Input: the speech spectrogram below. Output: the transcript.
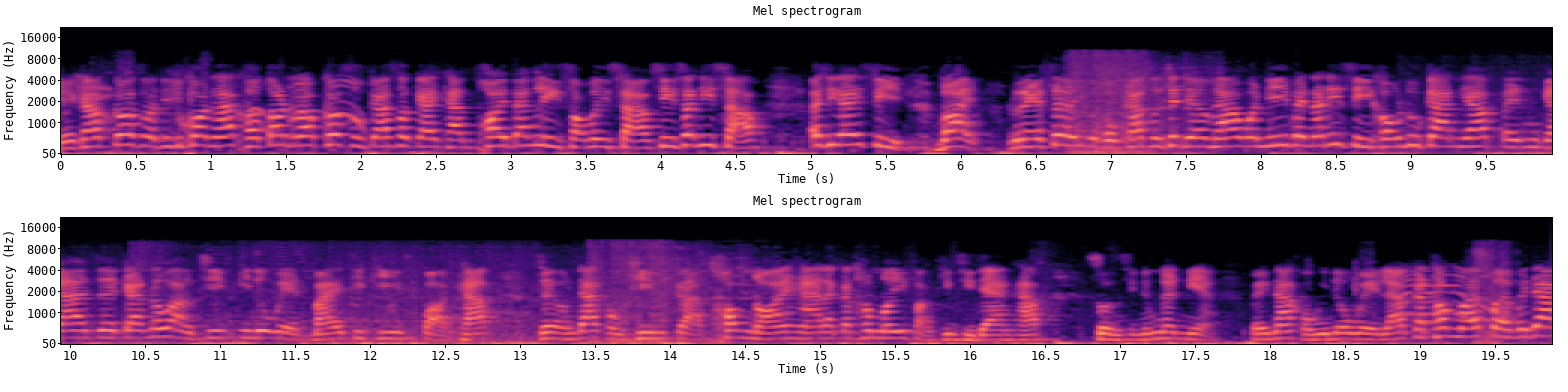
เคครับ ก็สวัสดีทุกคนฮะ ขอต้อนรับเข้าสู่การสกายขันพอยแบงค์ลีก2023ซีซั่นที่3อาทิตย์ที่4บายเรเซอร์อยู่กับผมครับสุดเช่นเดิมฮะ วันนี้เป็นนัดที่ 4 ของฤดูกาลครับ เป็นการเจอกันระหว่างทีม Innovate by TT Sport ครับ เจอของด้านของทีมกระท่อมน้อยฮะ และกระท่อมน้อยฝั่งทีมสีแดงครับ ส่วนสีน้ำเงินเนี่ยเป็นหน้าของ Innovate แล้วกระท่อมน้อยเปิดไปได้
